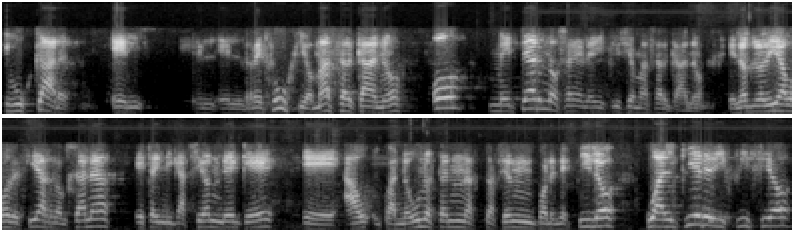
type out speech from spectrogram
y buscar el, el refugio más cercano o meternos en el edificio más cercano. El otro día vos decías, Roxana, esta indicación de que eh, cuando uno está en una situación por el estilo, cualquier edificio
